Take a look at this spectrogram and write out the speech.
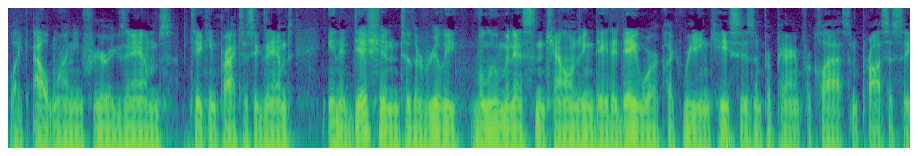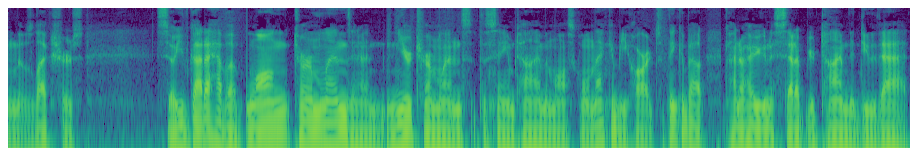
like outlining for your exams, taking practice exams, in addition to the really voluminous and challenging day to day work like reading cases and preparing for class and processing those lectures? So, you've got to have a long term lens and a near term lens at the same time in law school, and that can be hard. So, think about kind of how you're going to set up your time to do that.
